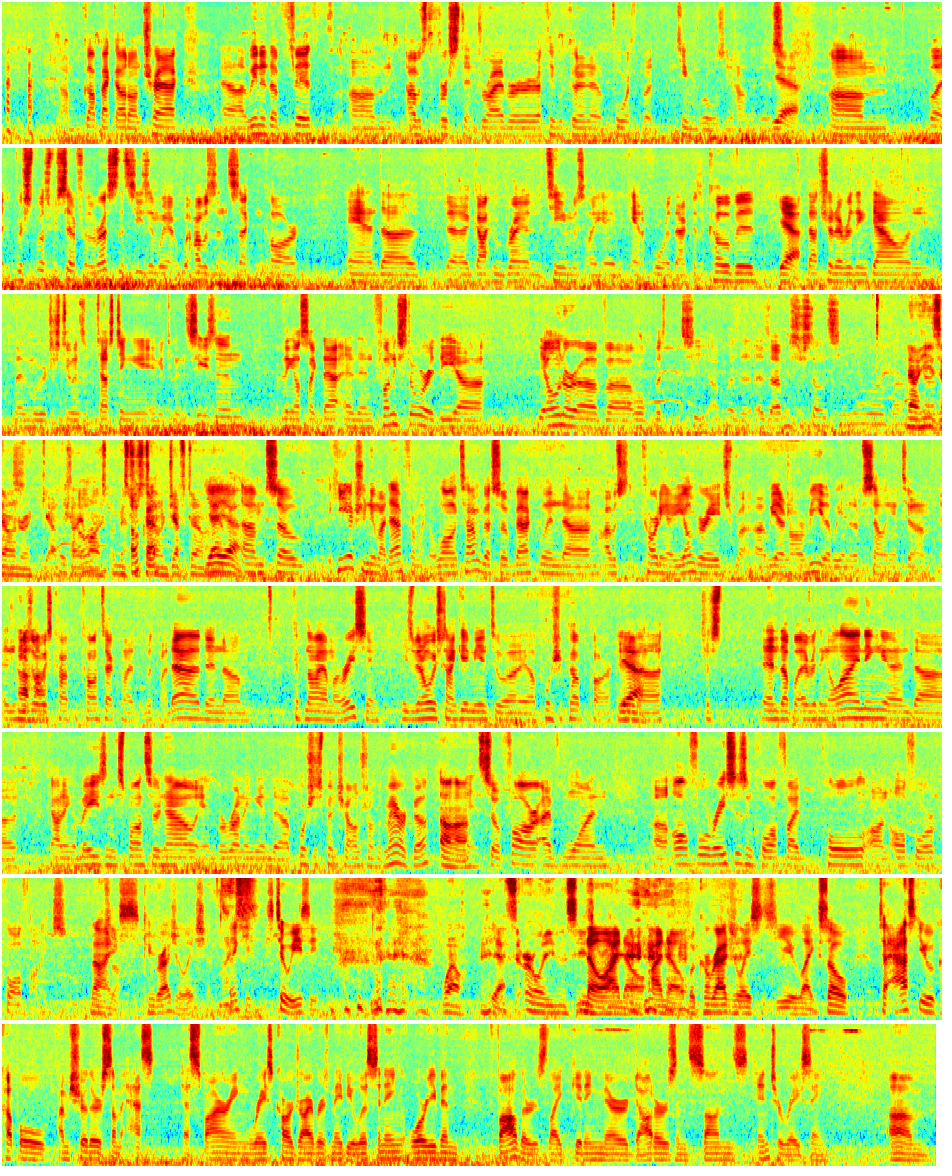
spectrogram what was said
Um, got back out on track. Uh, we ended up fifth. Um, I was the first stint driver. I think we could have ended up fourth, but team rules, you know how that is. Yeah. Um, but we're supposed to be set up for the rest of the season. We, I was in the second car, and uh, the guy who ran the team was like, "Hey, we can't afford that because of COVID." Yeah. That shut everything down. Then we were just doing some testing in between the season, everything else like that. And then, funny story, the uh, the owner of uh, well, the CEO, was it is uh, Mr. Stone the CEO of? Uh, No, he's the owner. of He's Kelly the Moss, owner? Mr. Okay. Stone, Jeff Stone. Yeah, yeah. Um, so he actually knew my dad from like a long time ago. So back when uh, I was karting at a younger age, my- uh, we had an RV that we ended up selling it to him, and he's Uh-huh. always kept in contact with my, with my dad and um, kept an eye on my racing. He's been always trying to get me into a, uh Porsche Cup car. And, Yeah. uh, just ended up with everything aligning and uh, got an amazing sponsor now, and we're running in the Porsche Sprint Challenge North America. Uh-huh. And so far, I've won. Uh, all four races and qualified pole on all four qualifyings. Nice. Congratulations. Nice. Thank you. It's too easy. Well, Yeah. it's early in the season. No, I know, I know. But congratulations to you. Like, so to ask you a couple, I'm sure there's some as- aspiring race car drivers maybe listening, or even fathers like getting their daughters and sons into racing. Um,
